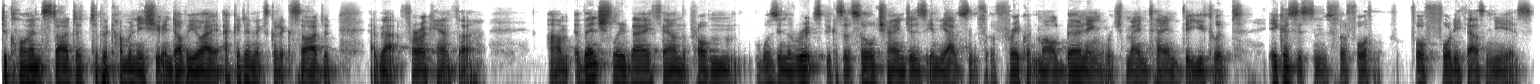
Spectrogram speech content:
decline started to become an issue in WA, academics got excited about Phoracantha. Um, eventually, they found the problem was in the roots because of soil changes in the absence of frequent mild burning, which maintained the eucalypt ecosystems for, for 40,000 years,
